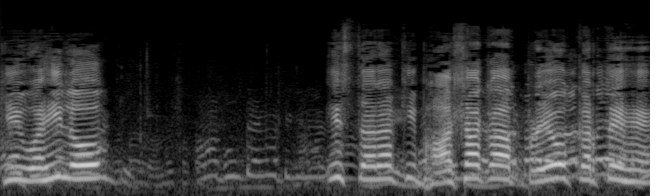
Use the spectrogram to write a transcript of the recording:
कि वही लोग इस तरह की भाषा का प्रयोग करते हैं।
